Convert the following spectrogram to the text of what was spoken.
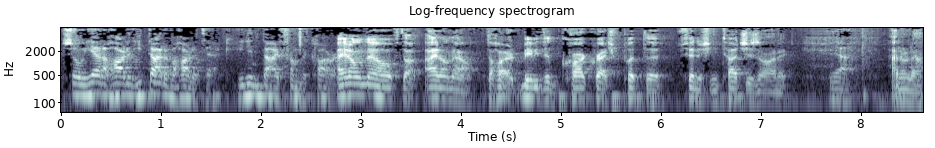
So he had a heart. He died of a heart attack. He didn't die from the car. I don't know if the I don't know the heart. Maybe the car crash put the finishing touches on it. Yeah. I don't know.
